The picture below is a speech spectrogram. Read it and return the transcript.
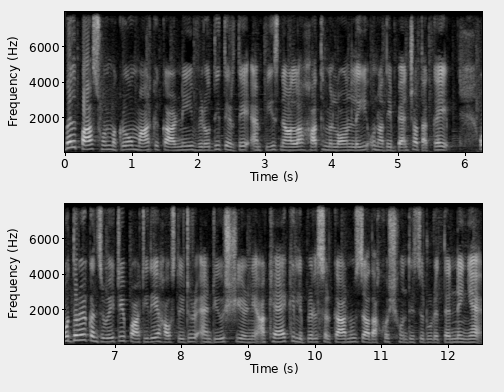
ਬਿੱਲ ਪਾਸ ਹੋਣ ਮਗਰੋਂ ਮਾਰਕ ਕਾਰਨੀ ਵਿਰੋਧੀ ਧਿਰ ਦੇ ਐਮਪੀਜ਼ ਨਾਲ ਹੱਥ ਮਿਲਾਉਣ ਲਈ ਉਹਨਾਂ ਦੇ ਬੈਂਚਾਂ ਤੱਕ ਗਏ। ਉਧਰ ਕੰਜ਼ਰਵੇਟਿਵ ਪਾਰਟੀ ਦੇ ਹਾਊਸ ਲੀਡਰ ਐਂਡਿਊ ਸ਼ੀਰ ਨੇ ਆਖਿਆ ਕਿ ਲਿਬਰਲ ਸਰਕਾਰ ਨੂੰ ਜ਼ਿਆਦਾ ਖੁਸ਼ ਹੋਣ ਦੀ ਜ਼ਰੂਰਤ ਨਹੀਂ ਹੈ।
